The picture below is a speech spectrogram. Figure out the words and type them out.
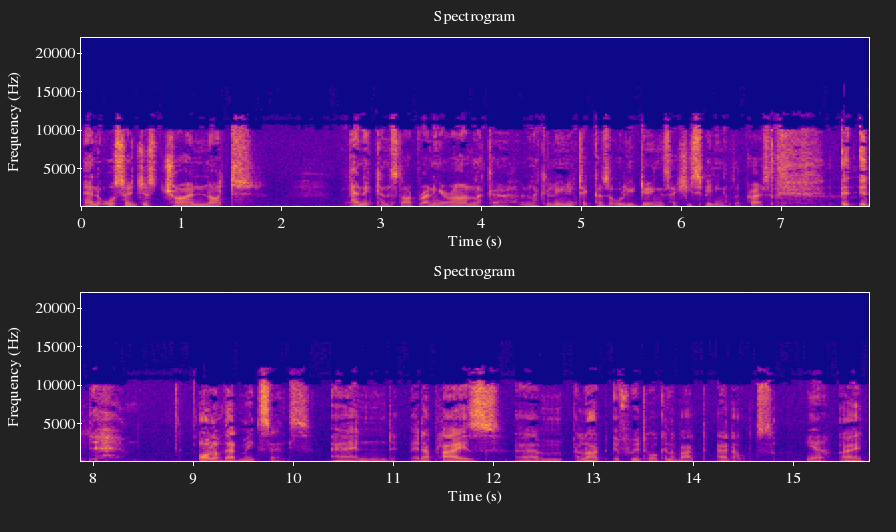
and also just try and not panic and start running around like a like a lunatic because all you're doing is actually speeding up the process. it, it all of that makes sense. And it applies um, a lot if we're talking about adults. Yeah, right?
